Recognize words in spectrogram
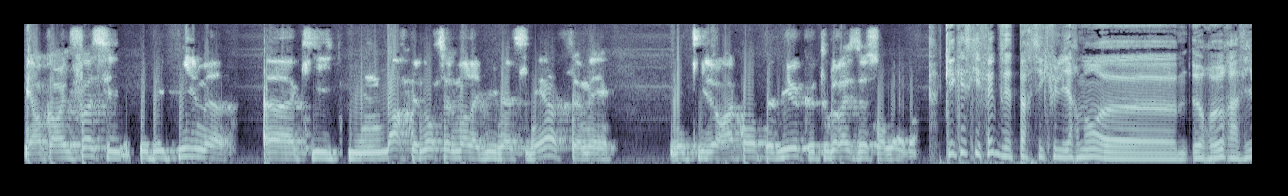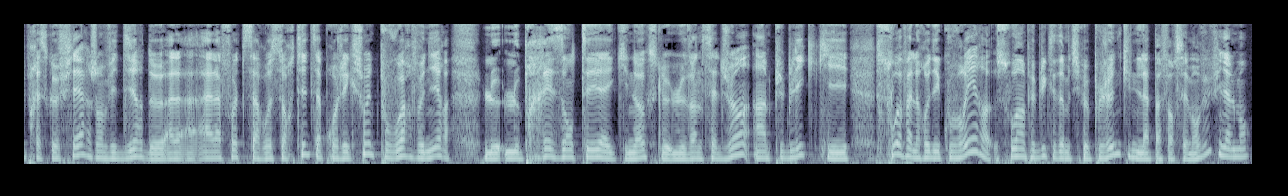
Et encore une fois, c'est des films euh, qui marquent non seulement la vie d'un cinéaste, mais mais qui le raconte mieux que tout le reste de son œuvre. Qu'est-ce qui fait que vous êtes particulièrement euh, heureux, ravi, presque fier, j'ai envie de dire, de, à, la- à la fois de sa ressortie, de sa projection et de pouvoir venir le, le présenter à Equinox le, le 27 juin à un public qui soit va le redécouvrir, soit un public qui est un petit peu plus jeune qui ne l'a pas forcément vu finalement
